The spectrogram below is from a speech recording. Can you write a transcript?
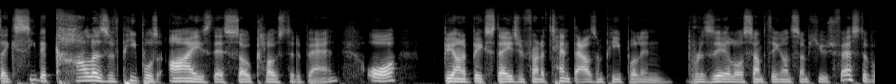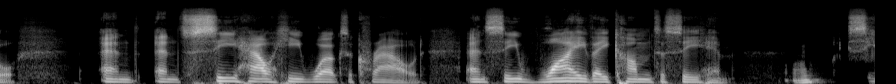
like see the colors of people's eyes they're so close to the band or be on a big stage in front of 10,000 people in Brazil or something on some huge festival and and see how he works a crowd and see why they come to see him Mhm. see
